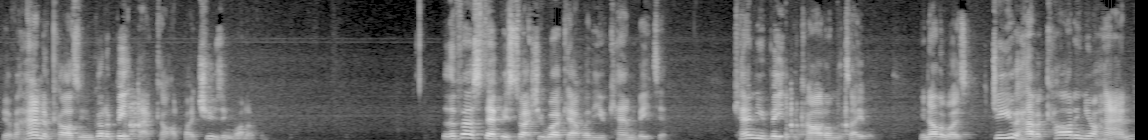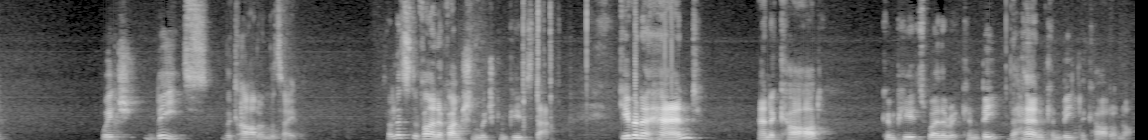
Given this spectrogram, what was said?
You have a hand of cards and you've got to beat that card by choosing one of them. So the first step is to actually work out whether you can beat it. Can you beat the card on the table? In other words, do you have a card in your hand which beats the card on the table? So let's define a function which computes that. Given a hand and a card, computes whether it can beat the hand can beat the card or not.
